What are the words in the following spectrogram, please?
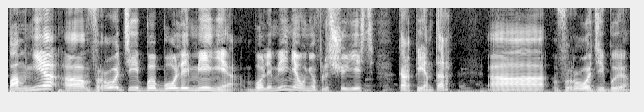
По мне, э, вроде бы более-менее. Более-менее, у него плюс еще есть Карпентер. А, вроде бы.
